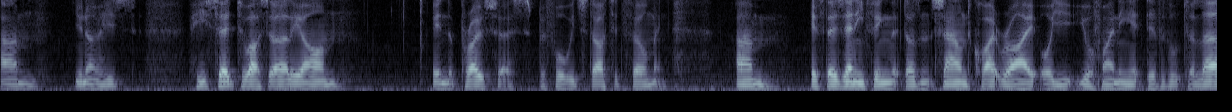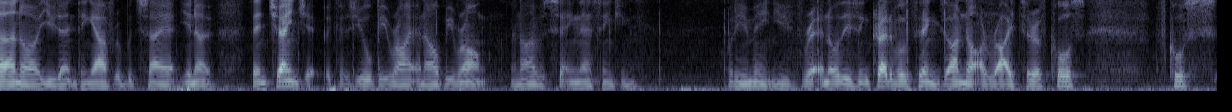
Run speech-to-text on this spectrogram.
Um, you know, he's he said to us early on in the process before we'd started filming. Um, if there's anything that doesn't sound quite right, or you, you're finding it difficult to learn, or you don't think Alfred would say it, you know, then change it because you'll be right and I'll be wrong. And I was sitting there thinking, what do you mean? You've written all these incredible things. I'm not a writer, of course. Of course,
